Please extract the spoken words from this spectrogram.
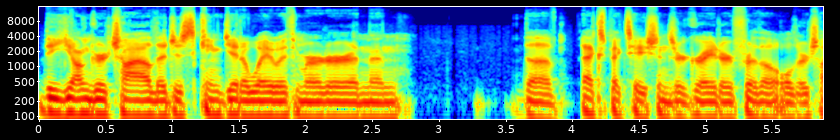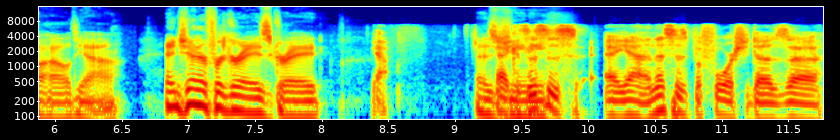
the younger child that just can get away with murder, and then the expectations are greater for the older child. Yeah, and Jennifer Grey is great. Yeah. as Yeah, because this is uh, yeah, and this is before she does uh,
